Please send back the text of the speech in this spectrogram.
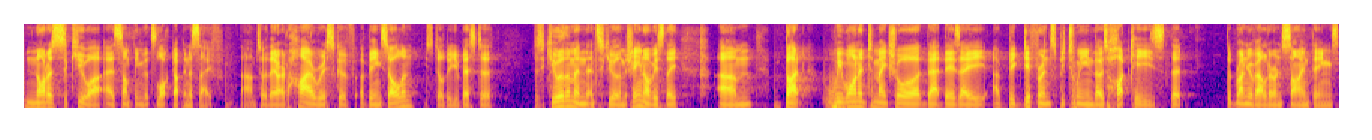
not as secure as something that's locked up in a safe. Um, so they're at a higher risk of, of being stolen. You still do your best to, to secure them and, and secure the machine, obviously. Um, but we wanted to make sure that there's a, a big difference between those hotkeys that, that run your validator and sign things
